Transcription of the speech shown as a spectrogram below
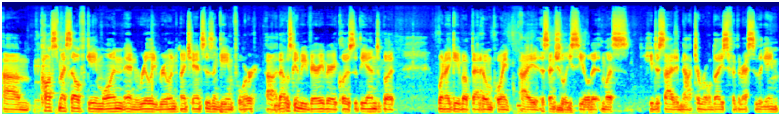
um, cost myself game one and really ruined my chances in game four. Uh, that was going to be very, very close at the end, but when I gave up that home point, I essentially sealed it unless he decided not to roll dice for the rest of the game.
